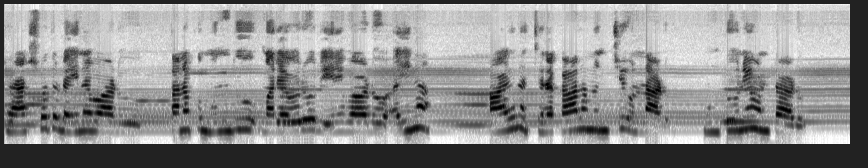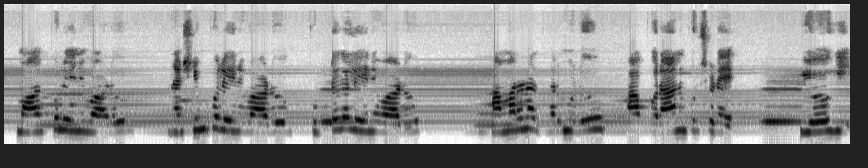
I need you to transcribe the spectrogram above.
శాశ్వతుడైనవాడు తనకు ముందు మరెవరూ లేనివాడు అయిన ఆయన చిరకాలం నుంచి ఉన్నాడు ఉంటూనే ఉంటాడు. మార్పు లేనివాడు నశింపు లేనివాడు పుట్టుక లేనివాడు అమరణ ధర్ముడు ఆ పురాణ పురుషుడే. యోగి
